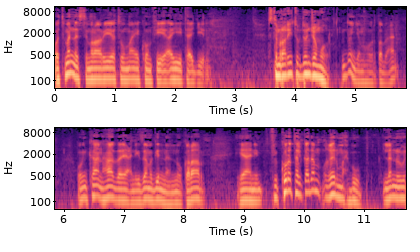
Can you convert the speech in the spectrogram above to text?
وأتمنى استمراريته ما يكون في أي تأجيل. استمراريته بدون جمهور. بدون جمهور طبعا. وإن كان هذا يعني زي ما قلنا إنه قرار يعني في كرة القدم غير محبوب لأنه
